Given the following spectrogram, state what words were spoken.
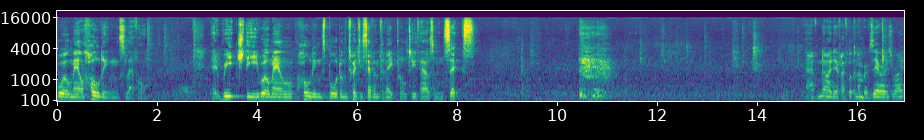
Royal Mail Holdings level. It reached the Royal Mail Holdings Board on the 27th of April 2006. I have no idea if I've got the number of zeros right,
